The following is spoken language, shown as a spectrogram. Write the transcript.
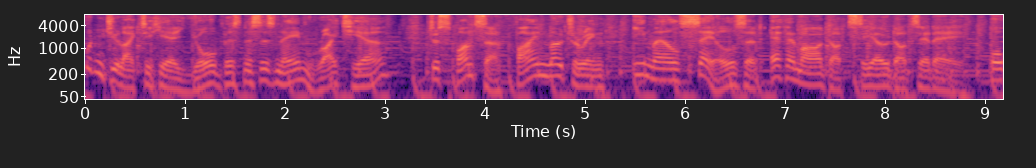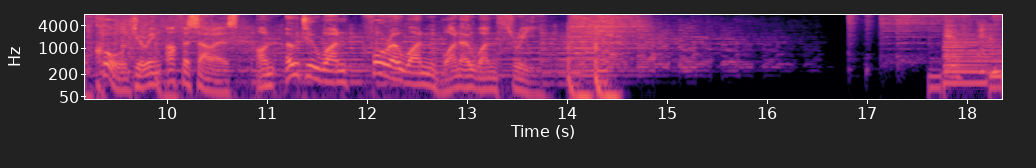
wouldn't you like to hear your business's name right here? To sponsor Fine Motoring, email sales at fmr.co.za or call during office hours on 021 401 1013. FM.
